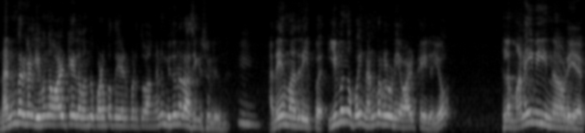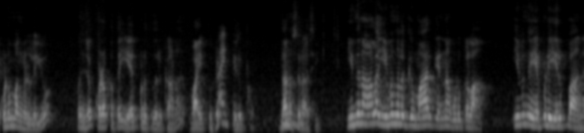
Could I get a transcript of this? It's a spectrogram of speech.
நண்பர்கள் இவங்க வாழ்க்கையில் வந்து குழப்பத்தை ஏற்படுத்துவாங்கன்னு மிதுன ராசிக்கு சொல்லியிருந்தேன் அதே மாதிரி இப்போ இவங்க போய் நண்பர்களுடைய வாழ்க்கையிலையோ இல்லை மனைவியினுடைய குடும்பங்கள்லையோ கொஞ்சம் குழப்பத்தை ஏற்படுத்துவதற்கான வாய்ப்புகள் வாய்ப்பு இருக்கும். தனுசு ராசிக்கு. இதனால இவங்களுக்கு மார்க் என்ன கொடுக்கலாம்? இவங்க எப்படி இருப்பாங்க?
